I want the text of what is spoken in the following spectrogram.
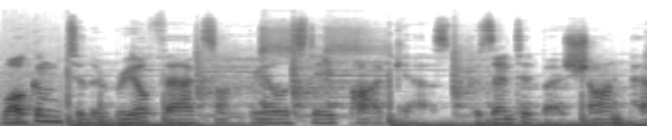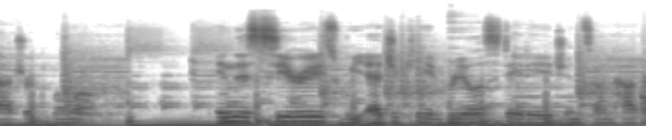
Welcome to the Real Facts on Real Estate podcast, presented by Sean Patrick Maloney. In this series, we educate real estate agents on how to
